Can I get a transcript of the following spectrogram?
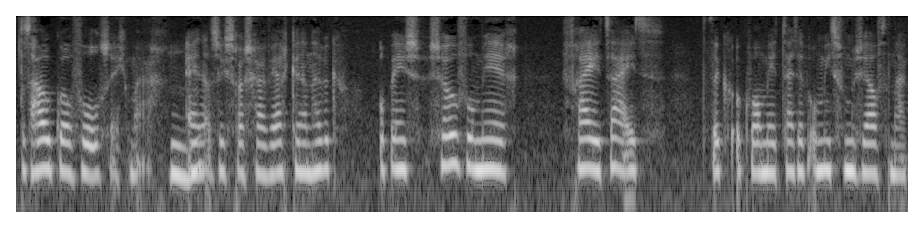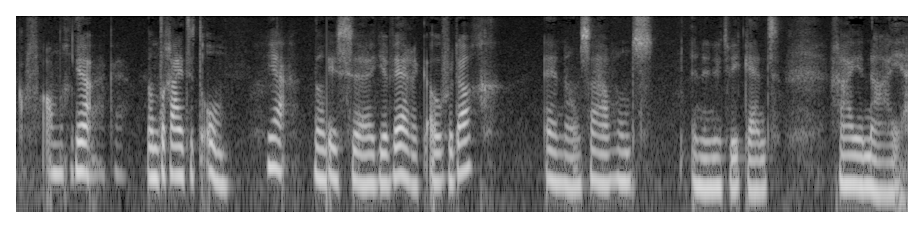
dat hou ik wel vol, zeg maar. Mhm. En als ik straks ga werken, dan heb ik opeens zoveel meer vrije tijd. Dat ik ook wel meer tijd heb om iets voor mezelf te maken of voor anderen Ja. te maken. Dan draait het om. Ja, Dan is eh, je werk overdag en dan s'avonds en in het weekend ga je naaien.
